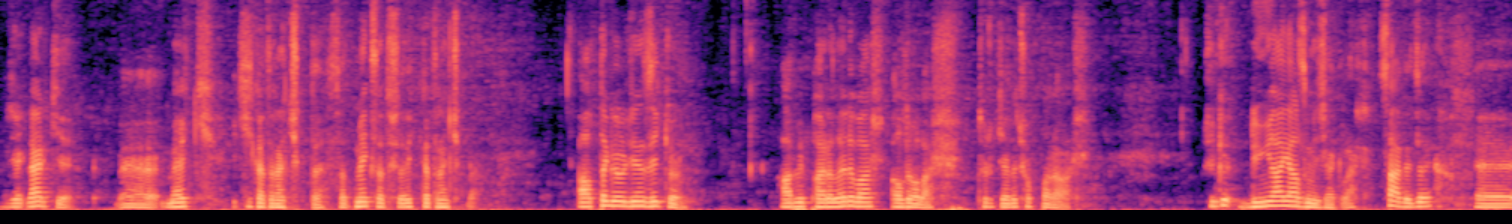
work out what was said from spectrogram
Diyecekler ki e, Mac iki katına çıktı. Mac satışları iki katına çıktı. Altta göreceğiniz ilk yorum. Abi paraları var alıyorlar. Türkiye'de çok para var. Çünkü dünya yazmayacaklar. Sadece e,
